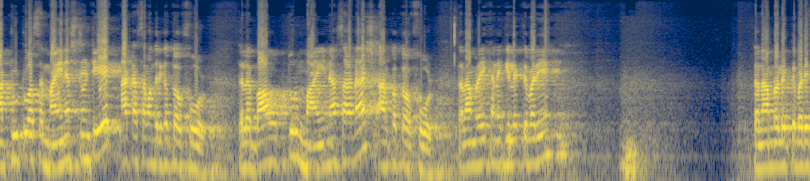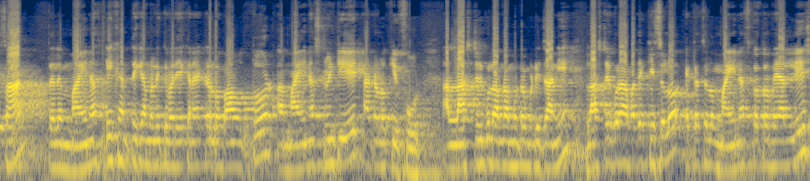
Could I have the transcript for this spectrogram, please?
আর টু টু আছে মাইনাস টোয়েন্টি এইট আছে আমাদের কত? ফোর তাহলে বাহাত্তর মাইনাস আঠাশ, আর কত? ফোর তাহলে আমরা এখানে কি লিখতে পারি? তাহলে আমরা লিখতে পারি স্যার তাহলে মাইনাস এখান থেকে আমরা লিখতে পারি এখানে একটা হলো বাহাত্তর, আর মাইনাস টোয়েন্টি এইট আর হলো কি? ফোর আর লাস্টেরগুলো আমরা মোটামুটি জানি। লাস্টেরগুলো আমাদের কি ছিল? একটা ছিল মাইনাস কত? বিয়াল্লিশ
